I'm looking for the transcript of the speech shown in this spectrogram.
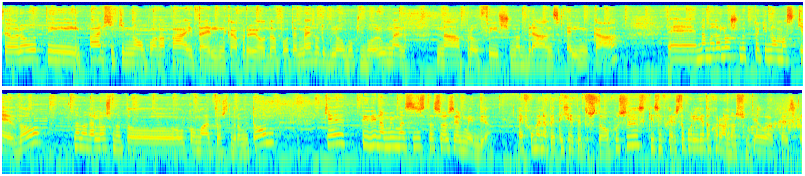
Θεωρώ ότι υπάρχει κοινό που αγαπάει τα ελληνικά προϊόντα, οπότε μέσω του Glowbox μπορούμε να προωθήσουμε brands ελληνικά, ε, να μεγαλώσουμε και το κοινό μας και εδώ, να μεγαλώσουμε το κομμάτι των συνδρομητών και τη δύναμή μας στα social media. Εύχομαι να πετύχετε τους στόχους σας και σε ευχαριστώ πολύ για το χρόνο σου. Και εγώ ευχαριστώ.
